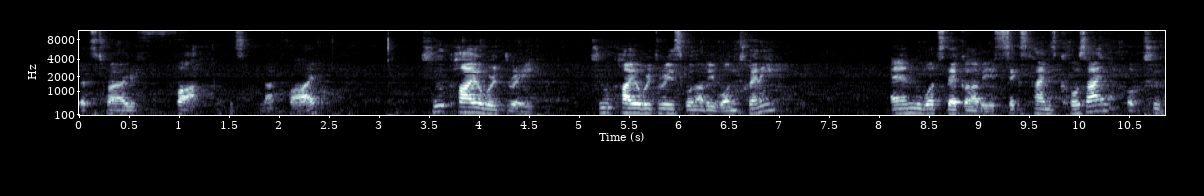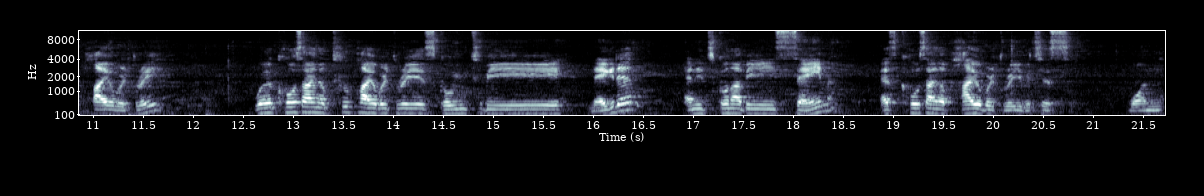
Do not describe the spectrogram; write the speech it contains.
let's try 5, it's not 5. 2 pi over 3. 2 pi over 3 is going to be 120 and what's that gonna be? 6 times cosine of 2 pi over 3? Well, cosine of 2 pi over 3 is going to be negative, and it's gonna be same as cosine of pi over 3, which is 1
